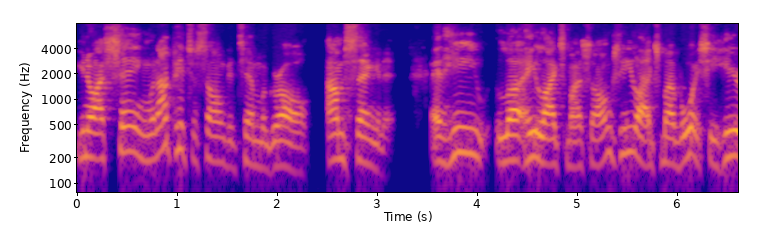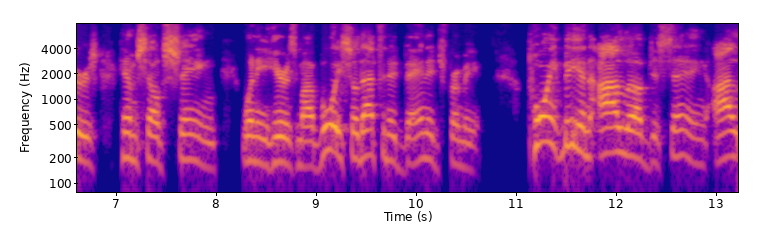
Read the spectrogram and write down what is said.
You know, I sing when I pitch a song to Tim McGraw, I'm singing it. And he lo- he likes my songs. He likes my voice. He hears himself sing when he hears my voice. So that's an advantage for me. Point being, I love to sing. I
